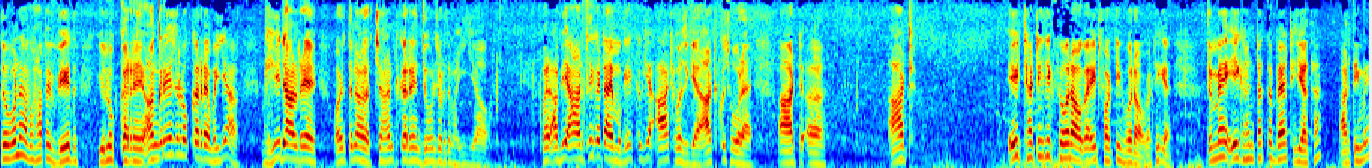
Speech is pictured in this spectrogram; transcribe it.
तो वो ना वहाँ पे वेद ये लोग कर रहे हैं, अंग्रेज़ लोग कर रहे हैं भैया। घी डाल रहे हैं और इतना चांट कर रहे हैं ज़ोर ज़ोर से, भैया। पर अभी आरती का टाइम हो गया, क्योंकि आठ बज गया, आठ कुछ हो रहा है। आठ आठ एट थर्टी सिक्स हो रहा होगा एट फोर्टी हो रहा होगा, ठीक है? तो मैं एक घंटा तो बैठ गया था आरती में।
